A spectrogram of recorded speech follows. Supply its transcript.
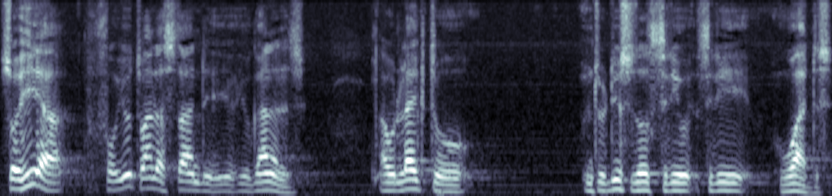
So here, for you to understand Ugandans, I would like to introduce those three, three words.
